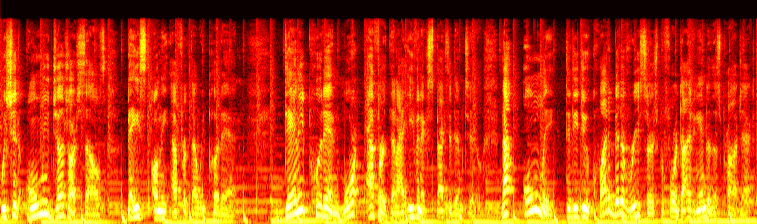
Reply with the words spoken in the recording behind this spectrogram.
we should only judge ourselves based on the effort that we put in. Danny put in more effort than I even expected him to. Not only did he do quite a bit of research before diving into this project,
